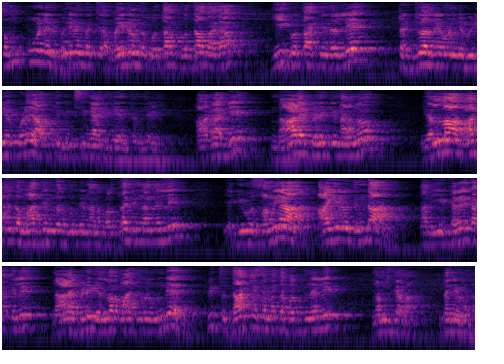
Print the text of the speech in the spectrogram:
ಸಂಪೂರ್ಣ ಬಹಿರಂಗ ಬಹಿರಂಗ ಗೊತ್ತಾಗ ಗೊತ್ತಾದಾಗ ಈ ಗೊತ್ತಾಗ್ತಿದ್ರಲ್ಲಿ ಪ್ರಜ್ವಲ್ ರೇವಣ್ಣ ವಿಡಿಯೋ ಕೂಡ ಯಾವ ಮಿಕ್ಸಿಂಗ್ ಆಗಿದೆ ಅಂತ ಹೇಳಿ ಹಾಗಾಗಿ ನಾಳೆ ಬೆಳಿಗ್ಗೆ ನಾನು ಎಲ್ಲಾ ರಾಜ್ಯದ ಮಾಧ್ಯಮದ ಮುಂದೆ ನಾನು ಬರ್ತಾ ಇದ್ದೀನಿ ನನ್ನಲ್ಲಿ. ಇವು ಸಮಯ ಆಗಿರೋದ್ರಿಂದ ನಾನು ಈ ಕರೆ ಹಾಕ್ತೀನಿ ನಾಳೆ ಬೆಳಿಗ್ಗೆ ಎಲ್ಲರ ಮಾಧ್ಯಮದ ಮುಂದೆ ವಿತ್ ದಾಖಲೆ ಸಮೇತ ಬರ್ತೀನಿ ನಮಸ್ಕಾರ. ಧನ್ಯವಾದ.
